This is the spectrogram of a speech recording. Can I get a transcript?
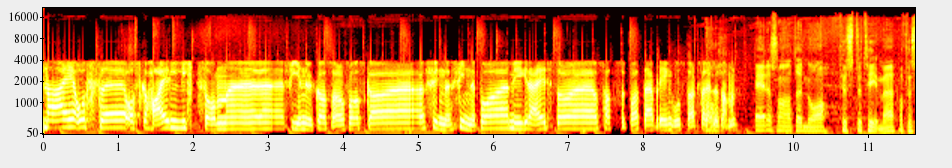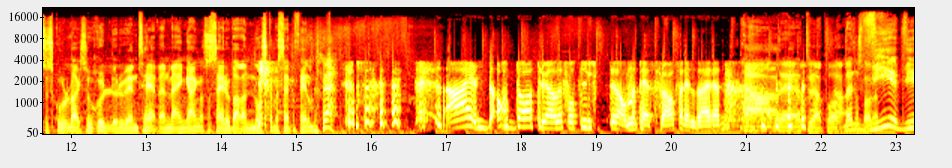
Nei, oss, eh, oss skal ha en litt sånn eh, fin uke, altså. For vi skal finne, finne på mye greier. Så uh, satser på at det blir en god start for alle sammen. Er det sånn at nå, første time på første skoledag, så ruller du inn TV-en med en gang, og så sier du bare 'nå skal vi se på film'? Nei, da, da tror jeg jeg hadde fått litt pes fra foreldra, er redd. Ja, det tror jeg på. Men vi, vi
